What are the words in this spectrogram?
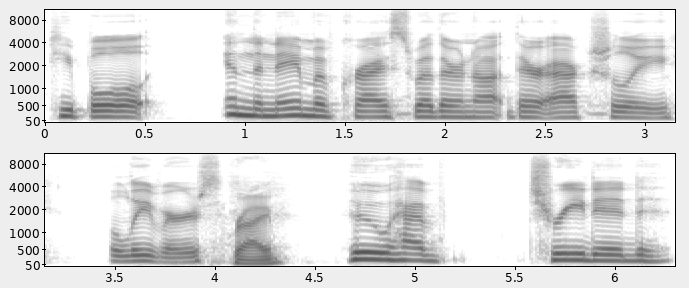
people in the name of Christ, whether or not they're actually believers, Right. who have treated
